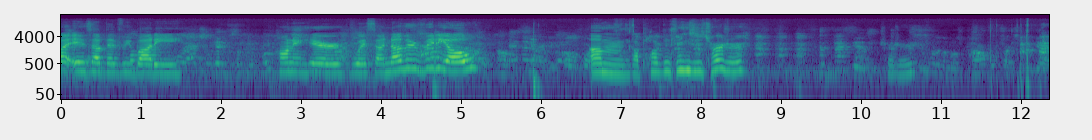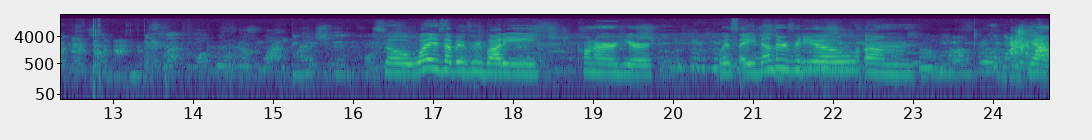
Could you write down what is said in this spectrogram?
What is up everybody? Connor here with another video. Um, got plugged this into the charger. Charger. So what is up everybody? Connor here with another video. Um, yeah,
